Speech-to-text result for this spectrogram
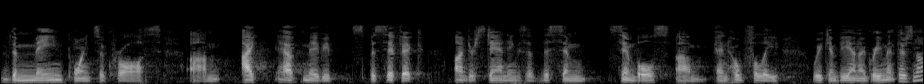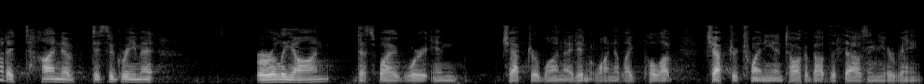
the main points across I have maybe specific understandings of the sim- symbols, um, and hopefully we can be in agreement. There's not a ton of disagreement early on. That's why we're in chapter one. I didn't want to like pull up chapter 20 and talk about the thousand year reign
